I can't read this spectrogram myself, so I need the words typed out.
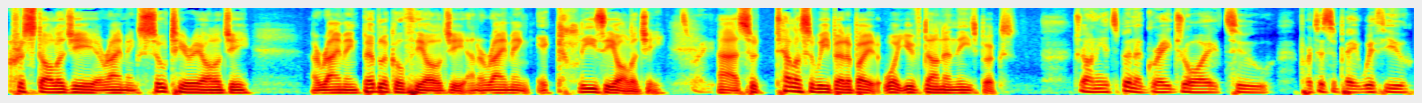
Christology, a rhyming soteriology, a rhyming biblical theology, and a rhyming ecclesiology. That's right. Uh, so tell us a wee bit about what you've done in these books. Jonny, it's been a great joy to participate with you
